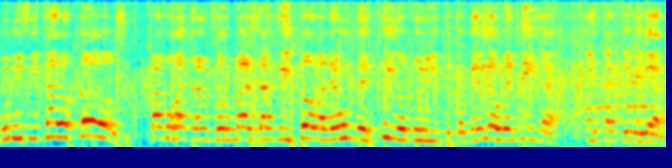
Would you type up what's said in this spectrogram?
unificados todos vamos a transformar San Cristóbal en un destino turístico. Que Dios bendiga esta actividad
